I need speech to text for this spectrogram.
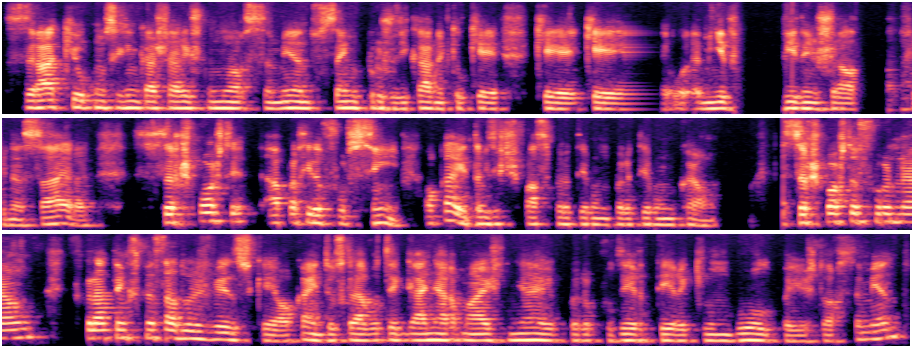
Será que eu consigo encaixar isto no meu orçamento sem me prejudicar naquilo que é, que é, que é a minha vida em geral financeira? Se a resposta à partida for sim, ok, então existe espaço para ter um, para ter um cão. Se a resposta for não, se calhar tem que se pensar duas vezes, que é, ok, então se calhar vou ter que ganhar mais dinheiro para poder ter aqui um bolo para este orçamento,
